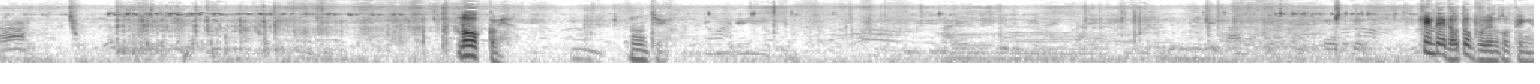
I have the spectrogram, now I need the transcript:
Ah, lock kami Oke. Keng tak tahu bulan kuping.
